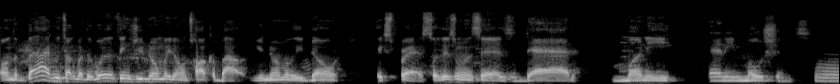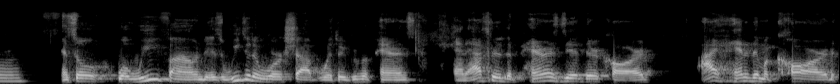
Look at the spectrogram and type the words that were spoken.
on the back, we talk about the, what are the things you normally don't talk about, you normally mm-hmm. don't express. So this one says dad, money, and emotions. Mm. And so what we found is we did a workshop with a group of parents, and after the parents did their card, I handed them a card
